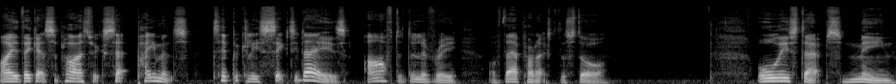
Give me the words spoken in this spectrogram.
i.e., they get suppliers to accept payments typically 60 days after delivery of their products to the store. All these steps mean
